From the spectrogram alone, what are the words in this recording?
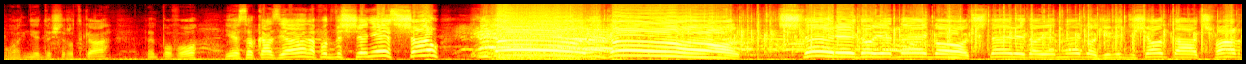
Ładnie do środka, tempowo. Jest okazja na podwyższenie, strzał i gol! I gol! 4 do 1, 4 do 1, 94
